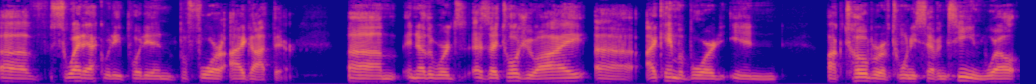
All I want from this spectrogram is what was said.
of sweat equity put in before I got there. Um, in other words, as I told you, I uh, I came aboard in October of 2017. Well,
